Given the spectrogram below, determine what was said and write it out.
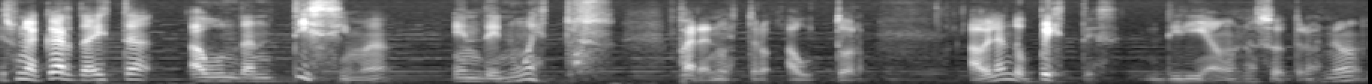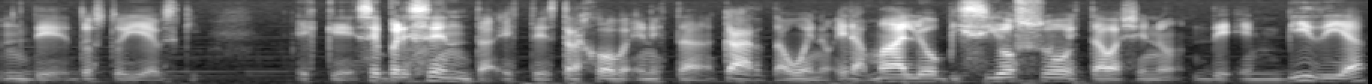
Es una carta esta abundantísima en denuestos para nuestro autor. Hablando pestes, diríamos nosotros, ¿no? De Dostoyevsky. Es que se presenta este Strahov en esta carta. Bueno, era malo, vicioso, estaba lleno de envidia,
